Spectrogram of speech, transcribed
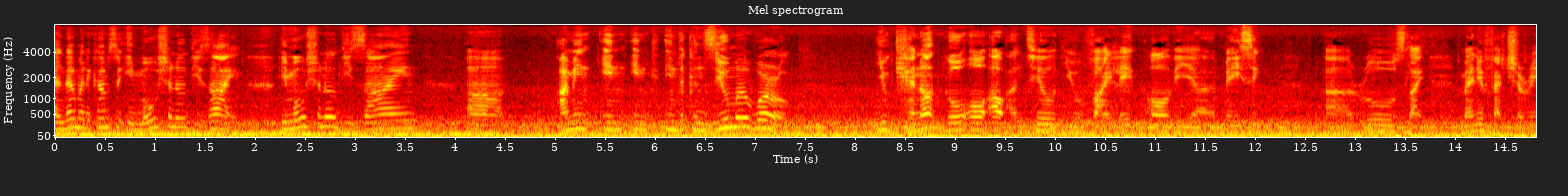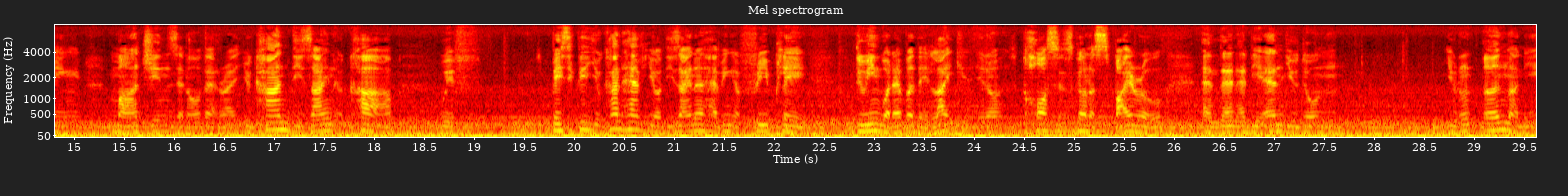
And then when it comes to emotional design, emotional design, uh, I mean, in, in, in the consumer world, you cannot go all out until you violate all the uh, basic uh, rules like manufacturing margins and all that, right? You can't design a car with basically you can't have your designer having a free play doing whatever they like you know? Cost is gonna spiral and then at the end you don't you don't earn money.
